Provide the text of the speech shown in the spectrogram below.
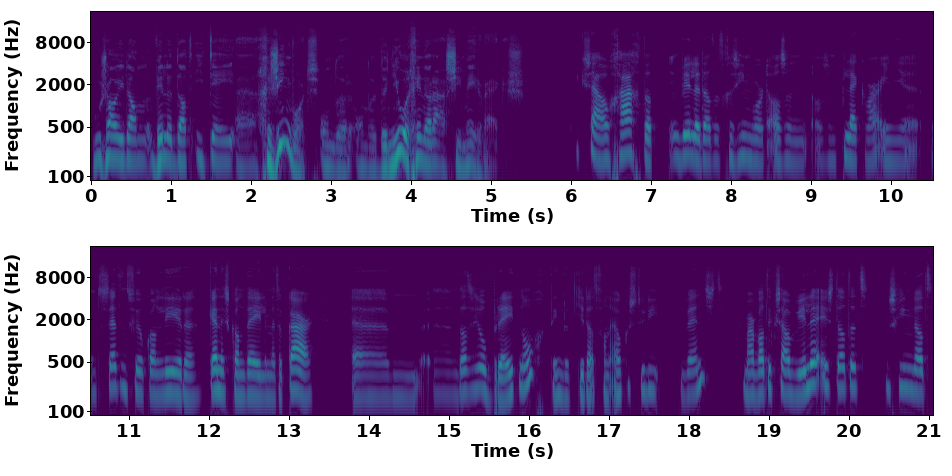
Hoe zou je dan willen dat IT eh, gezien wordt onder, onder de nieuwe generatie medewerkers? Ik zou graag dat, willen dat het gezien wordt als een, als een plek waarin je ontzettend veel kan leren, kennis kan delen met elkaar. Ehm, ehm, dat is heel breed nog. Ik denk dat je dat van elke studie wenst. Maar wat ik zou willen is dat het misschien dat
